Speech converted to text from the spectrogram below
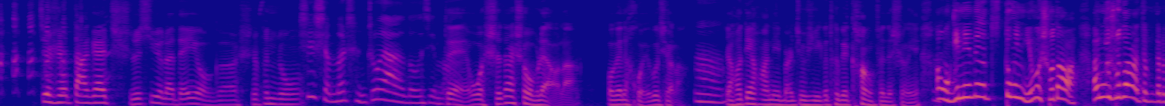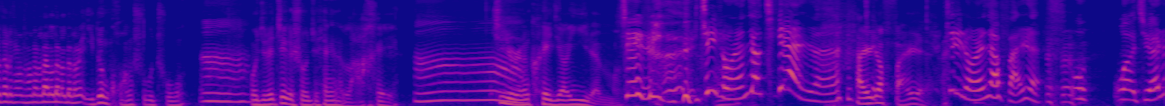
就是大概持续了得有个十分钟。是什么很重要的东西吗？，对我实在受不了了，我给他回过去了。嗯然后电话那边就是一个特别亢奋的声音啊！我给你那个东西，你有没有收到啊？啊，你收到了，一顿狂输出。嗯我觉得这个时候就想给他拉黑。啊，这种人可以叫艺人吗？这种这种人叫欠人，还是叫凡人？这种人叫凡人。我我觉着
